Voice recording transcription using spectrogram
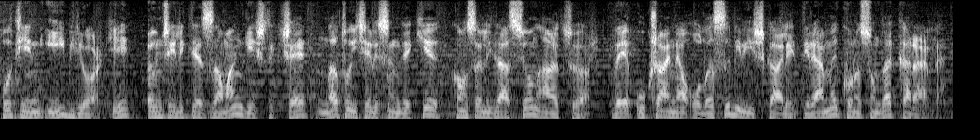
Putin iyi biliyor ki öncelikle zaman geçtikçe NATO içerisindeki konsolidasyon artıyor ve Ukrayna olası bir işgale direnme konusunda kararlı.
